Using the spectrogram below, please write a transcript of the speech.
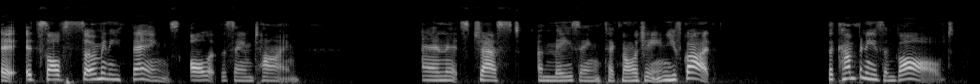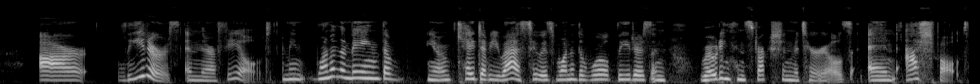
It, it solves so many things all at the same time, and it's just amazing technology. And you've got the companies involved are leaders in their field. I mean, one of them being the you know, KWS, who is one of the world leaders in roading construction materials and asphalt.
